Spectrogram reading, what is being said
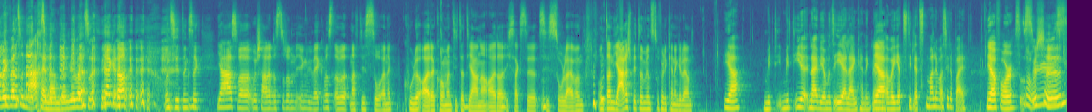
Aber wir waren so nacheinander. Wir waren so. ja, genau. Und sie hat dann gesagt, ja, es war urschade, dass du dann irgendwie weg warst, aber nach dir ist so eine coole Eude kommen, die Tatjana Eude. Ich sag's dir, sie ist so leibend. Und dann Jahre später haben wir uns zufällig kennengelernt. Ja, mit, mit ihr. Nein, wir haben uns eh allein kennengelernt. Ja. Aber jetzt die letzten Male war sie dabei. Ja, voll. So, süß. schön.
